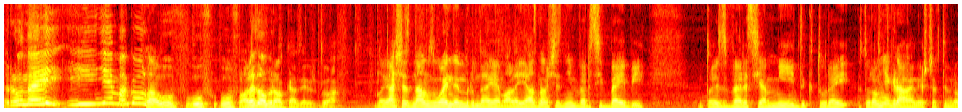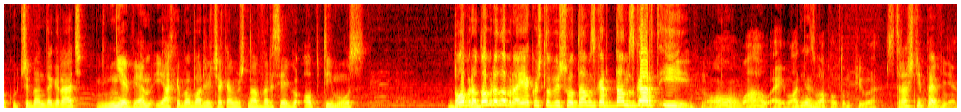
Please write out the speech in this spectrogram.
Runej i nie ma gola, uff, uff, uff, ale dobra okazja już była. No ja się znam z Wayne'em Runejem, ale ja znam się z nim w wersji Baby. To jest wersja mid, której, którą nie grałem jeszcze w tym roku. Czy będę grać? Nie wiem. Ja chyba bardziej czekam już na wersję jego Optimus. Dobra, dobra, dobra, jakoś to wyszło. Damsgard, Damsgard i... No, wow, ej, ładnie złapał tą piłę. Strasznie pewnie.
